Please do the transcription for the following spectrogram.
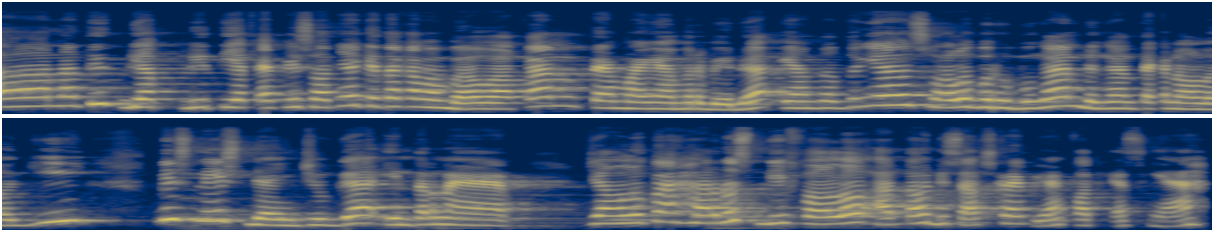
uh, nanti di, di tiap episodenya kita akan membawakan tema yang berbeda yang tentunya selalu berhubungan dengan teknologi, bisnis dan juga internet. Jangan lupa harus di follow atau di subscribe ya podcastnya.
